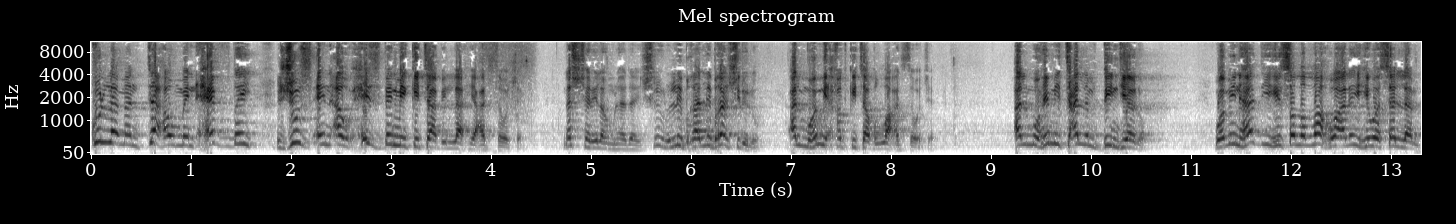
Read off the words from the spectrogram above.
كلما انتهوا من حفظ جزء أو حزب من كتاب الله عز وجل. نشتري لهم الهدايا. نشتري له اللي يبغى اللي يبغى نشتري له. المهم يحفظ كتاب الله عز وجل. المهم يتعلم الدين دياله ومن هديه صلى الله عليه وسلم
